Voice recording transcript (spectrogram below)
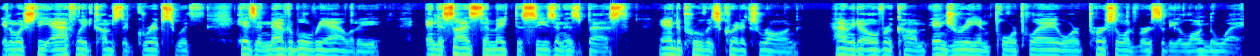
in which the athlete comes to grips with his inevitable reality and decides to make the season his best and to prove his critics wrong, having to overcome injury and poor play or personal adversity along the way.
